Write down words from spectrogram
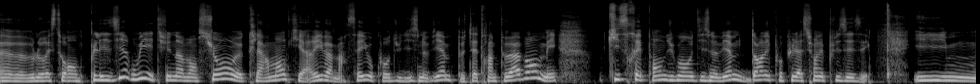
euh, le restaurant plaisir, oui, est une invention clairement qui arrive à Marseille au cours du 19e, peut-être un peu avant, mais qui se répand du moins au 19e dans les populations les plus aisées. Il-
